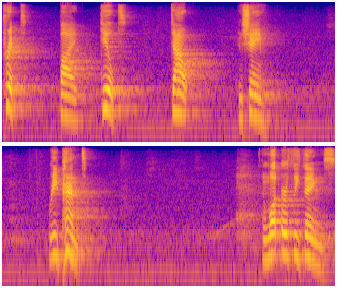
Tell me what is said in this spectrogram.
pricked by guilt, doubt, and shame? Repent. And what earthly things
